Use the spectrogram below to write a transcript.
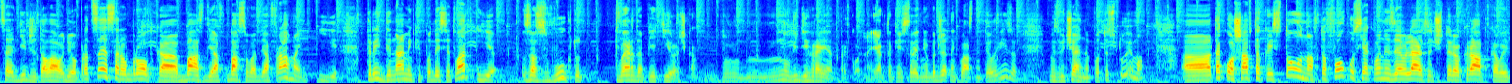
це Digital Audio процесор, обробка, бас, діаф- басова діафрагма і три динаміки по 10 Вт. І за звук тут тверда п'ятірочка. Ну, відіграє прикольно. Як такий середньобюджетний класний телевізор. Ми, звичайно, потестуємо. А, також автокейстоун, автофокус, як вони заявляються, чотирикрапковий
